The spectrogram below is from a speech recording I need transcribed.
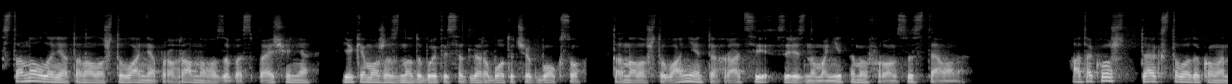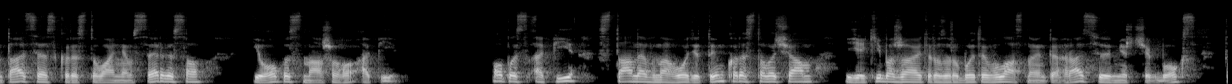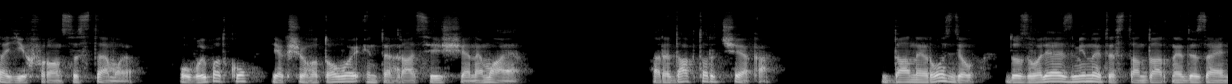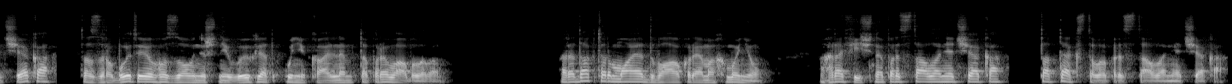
встановлення та налаштування програмного забезпечення, яке може знадобитися для роботи чекбоксу, та налаштування інтеграції з різноманітними фронт-системами, а також текстова документація з користуванням сервісом і опис нашого API. Опис API стане в нагоді тим користувачам, які бажають розробити власну інтеграцію між Checkbox та їх фронт-системою, у випадку, якщо готової інтеграції ще немає. Редактор чека. Даний розділ дозволяє змінити стандартний дизайн чека та зробити його зовнішній вигляд унікальним та привабливим. Редактор має два окремих меню: графічне представлення чека та текстове представлення чека.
